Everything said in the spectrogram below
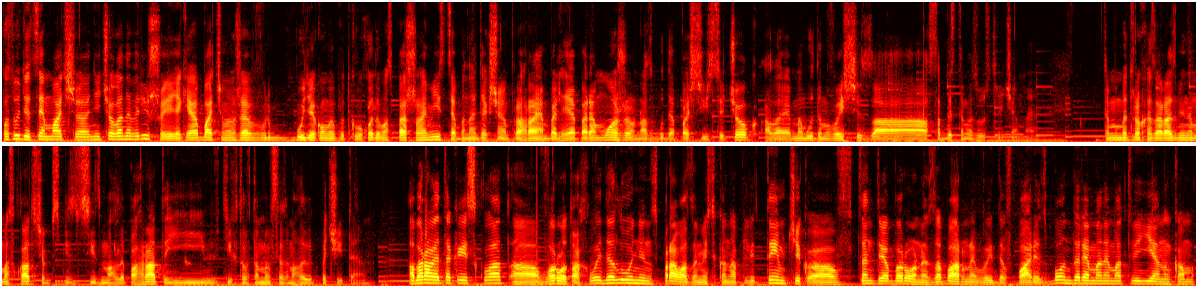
По суті, цей матч е, нічого не вирішує. Як я бачу, ми вже в будь-якому випадку виходимо з першого місця, бо навіть якщо ми програємо, Бельгія переможе, у нас буде по 6 очок, але ми будемо вищі за особистими зустрічами. Тому ми трохи зараз змінимо склад, щоб всі- змогли пограти, і ті, хто втомився, змогли відпочити. Обрав я такий склад. А, в воротах вийде Лунін, справа замість коноплі Тимчик, а, в центрі оборони Забарний вийде в парі з Бондарем, а не Матвієнком.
